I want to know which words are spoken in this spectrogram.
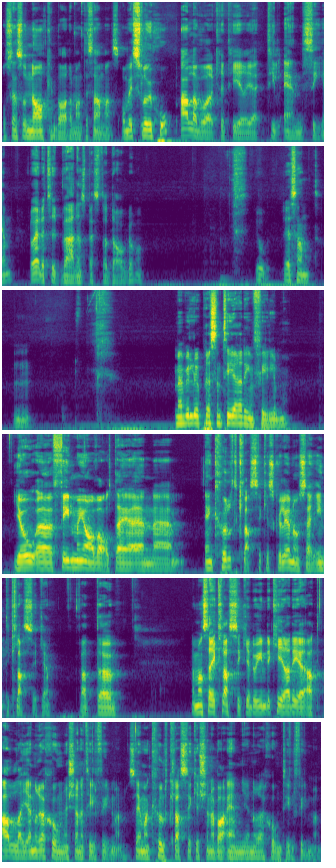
och sen så nakenbadar man tillsammans. Om vi slår ihop alla våra kriterier till en scen. Då är det typ världens bästa dag då. Jo, det är sant. Mm. Men vill du presentera din film? Jo, eh, filmen jag har valt är en, eh, en kultklassiker skulle jag nog säga, inte klassiker. För att när man säger klassiker då indikerar det att alla generationer känner till filmen. Säger man kultklassiker känner bara en generation till filmen.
